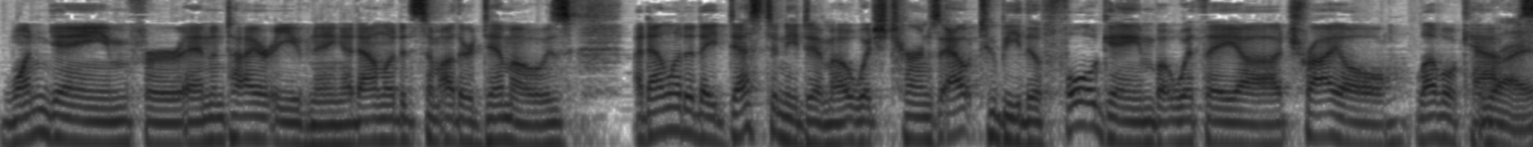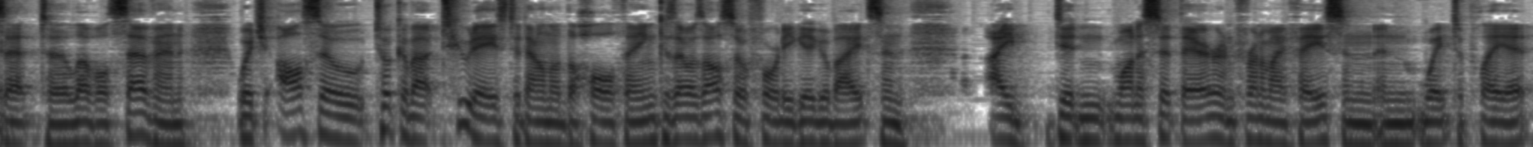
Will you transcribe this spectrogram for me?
one game for an entire evening. I downloaded some other demos. I downloaded a Destiny demo, which turns out to be the full game, but with a uh, trial level cap Right. set to level 7, which also took about two days to download the whole thing because I was also 40 gigabytes and I didn't want to sit there in front of my face and, and wait to play it.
